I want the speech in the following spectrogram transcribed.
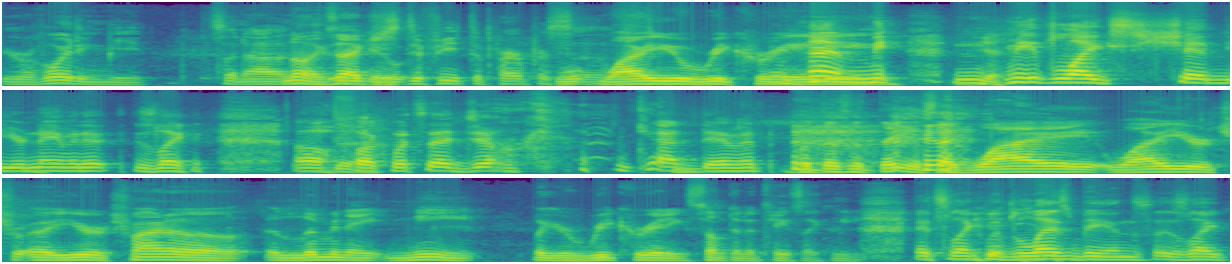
you're avoiding meat. So now No, you exactly. just defeat the purpose. Of, Why are you recreating? meat, meat like shit. You're naming it. It's like, oh fuck, what's that joke? God damn it. But that's the thing. It's like why why you're tr- uh, you're trying to eliminate meat, but you're recreating something that tastes like meat. It's like with lesbians. It's like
